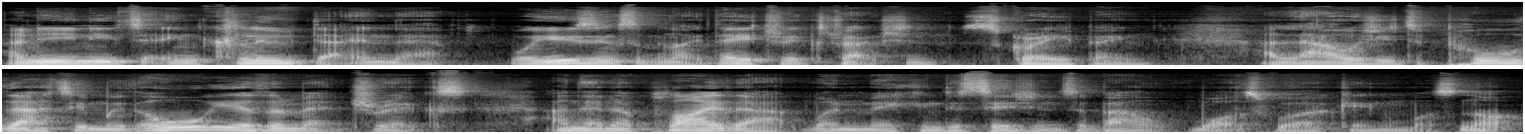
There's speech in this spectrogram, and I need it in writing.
and you need to include that in there. We're using something like data extraction, scraping, allows you to pull that in with all the other metrics and then apply that when making decisions about what's working and what's not.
